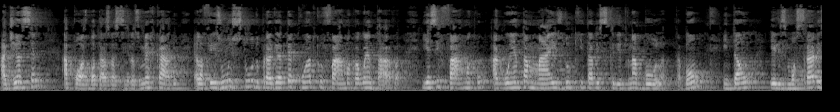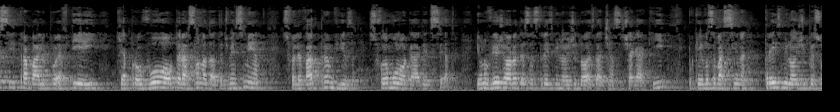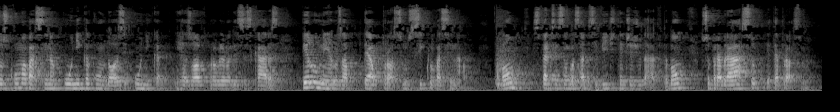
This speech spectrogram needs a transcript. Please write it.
A Janssen após botar as vacinas no mercado, ela fez um estudo para ver até quanto que o fármaco aguentava. E esse fármaco aguenta mais do que estava escrito na bula, tá bom? Então, eles mostraram esse trabalho para o FDA, que aprovou a alteração na data de vencimento. Isso foi levado para a Anvisa, isso foi homologado, etc. Eu não vejo a hora dessas 3 milhões de doses da Janssen chegar aqui, porque aí você vacina 3 milhões de pessoas com uma vacina única, com dose única, e resolve o problema desses caras pelo menos até o próximo ciclo vacinal. Tá bom? Espero que vocês tenham gostado desse vídeo e tenha te ajudado, tá bom? Super abraço e até a próxima.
